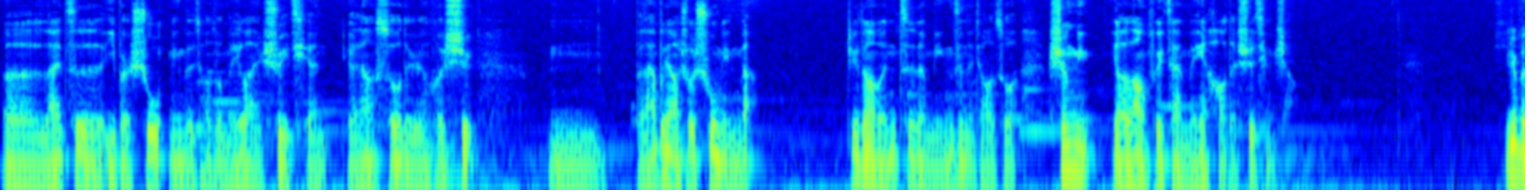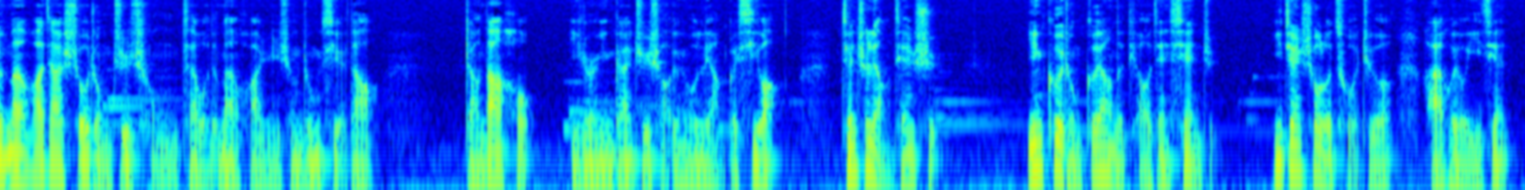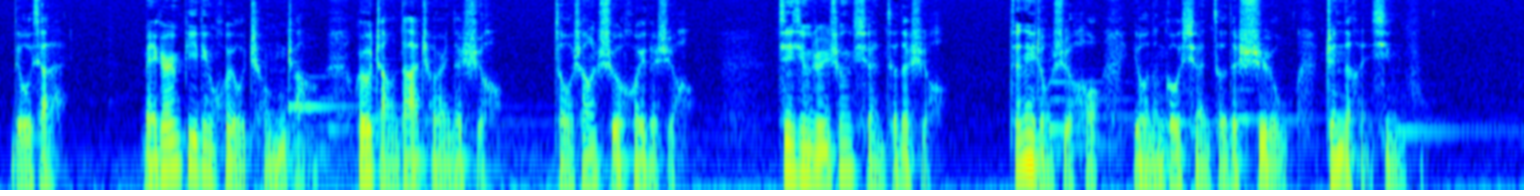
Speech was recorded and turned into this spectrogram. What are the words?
呃，来自一本书，名字叫做《每晚睡前原谅所有的人和事》。嗯，本来不想说书名的，这段文字的名字呢叫做《生命要浪费在美好的事情上》。日本漫画家手冢治虫在我的漫画人生中写道：“长大后，一个人应该至少拥有两个希望，坚持两件事，因各种各样的条件限制。”一件受了挫折，还会有一件留下来。每个人必定会有成长，会有长大成人的时候，走上社会的时候，进行人生选择的时候，在那种时候有能够选择的事物，真的很幸福。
